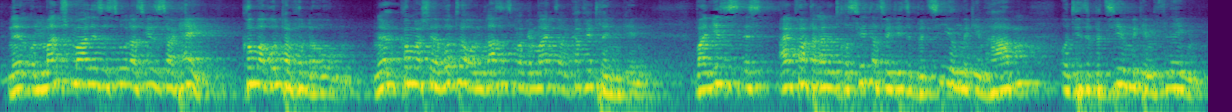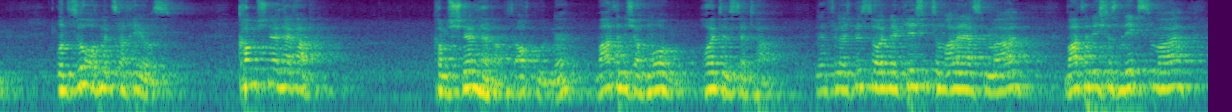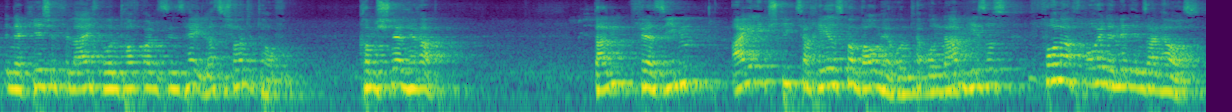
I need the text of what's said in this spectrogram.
Ne? Und manchmal ist es so, dass Jesus sagt, hey, komm mal runter von da oben. Ne? Komm mal schnell runter und lass uns mal gemeinsam Kaffee trinken gehen. Weil Jesus ist einfach daran interessiert, dass wir diese Beziehung mit ihm haben und diese Beziehung mit ihm pflegen. Und so auch mit Zachäus. Komm schnell herab. Komm schnell herab, ist auch gut, ne? Warte nicht auf morgen. Heute ist der Tag. Ne? Vielleicht bist du heute in der Kirche zum allerersten Mal. Warte nicht das nächste Mal in der Kirche vielleicht, wo ein Taufgottesdienst ist, hey, lass dich heute taufen. Komm schnell herab. Dann Vers 7. Eilig stieg Zachäus vom Baum herunter und nahm Jesus voller Freude mit in sein Haus.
